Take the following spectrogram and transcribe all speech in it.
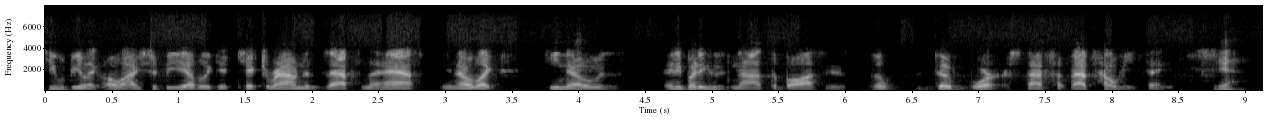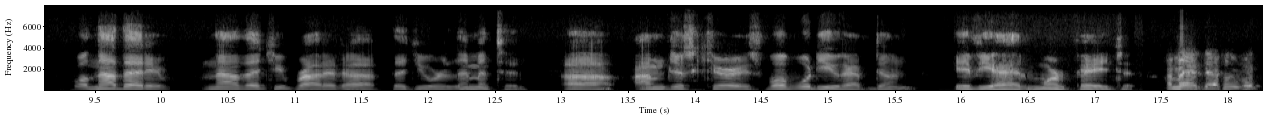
he would be like, oh, I should be able to get kicked around and zapped in the ass. You know, like he knows anybody who's not the boss is the the worst. That's that's how he thinks. yeah. Well, now that it now that you brought it up that you were limited, uh, I'm just curious, what would you have done if you had more pages? I mean, I definitely would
